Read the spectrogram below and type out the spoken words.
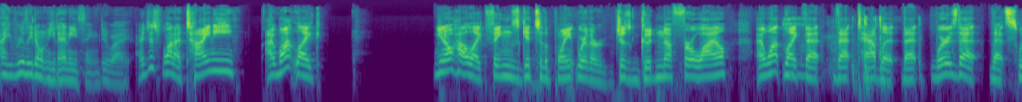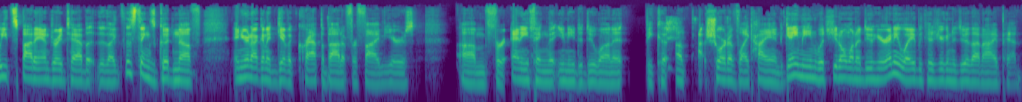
I really don't need anything, do I? I just want a tiny. I want like, you know how like things get to the point where they're just good enough for a while. I want like Mhm. that that tablet that where's that that sweet spot Android tablet that like this thing's good enough, and you're not going to give a crap about it for five years, um, for anything that you need to do on it because um, short of like high end gaming, which you don't want to do here anyway because you're going to do that on iPad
